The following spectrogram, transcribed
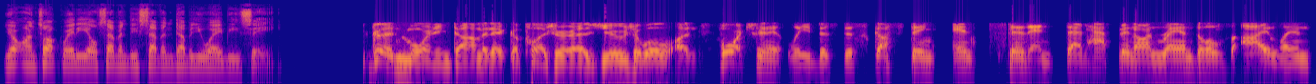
You're on Talk Radio 77 WABC. Good morning, Dominic. A pleasure as usual. Unfortunately, this disgusting incident that happened on Randall's Island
